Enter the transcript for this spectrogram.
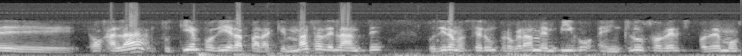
eh, ojalá tu tiempo diera para que más adelante pudiéramos hacer un programa en vivo e incluso ver si podemos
